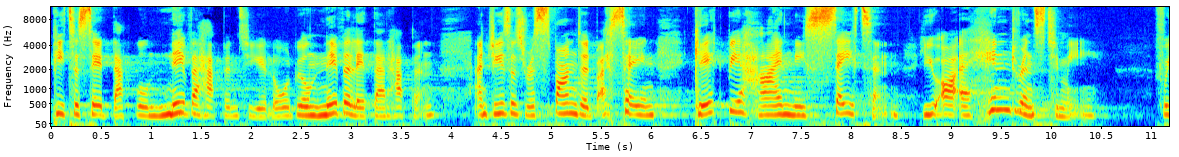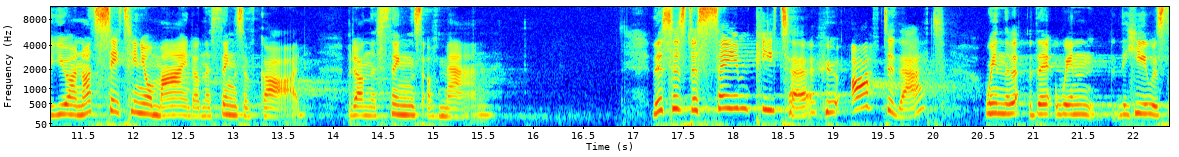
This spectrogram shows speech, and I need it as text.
Peter said, That will never happen to you, Lord. We'll never let that happen. And Jesus responded by saying, Get behind me, Satan. You are a hindrance to me, for you are not setting your mind on the things of God, but on the things of man. This is the same Peter who, after that, when, the, the, when, he was,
